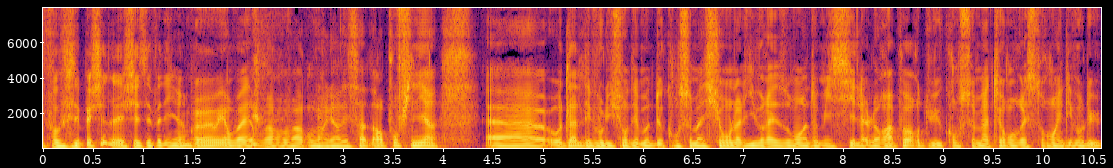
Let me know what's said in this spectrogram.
Faut se dépêcher d'aller chez Stéphanie. Hein. Oui, oui, on va, on va, on va, on va regarder ça. Alors, pour finir, euh, au-delà de l'évolution des modes de consommation, la livraison à domicile, le rapport du consommateur au restaurant, il évolue.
